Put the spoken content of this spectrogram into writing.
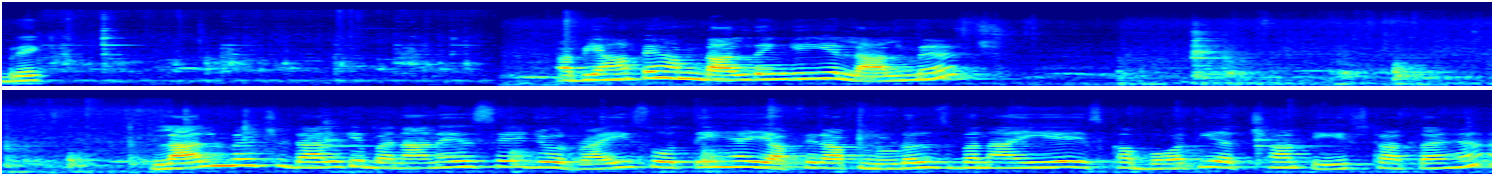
ब्रेक अब यहाँ पे हम डाल देंगे ये लाल मिर्च। लाल मिर्च डाल के बनाने से जो राइस होते हैं या फिर आप नूडल्स बनाइए, इसका बहुत ही अच्छा टेस्ट आता है।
